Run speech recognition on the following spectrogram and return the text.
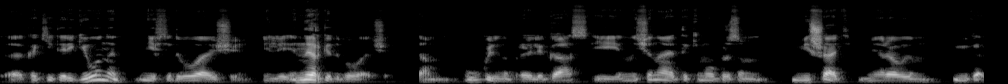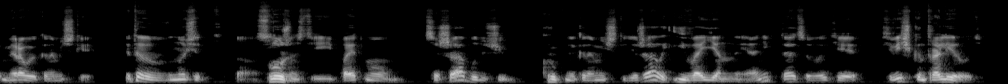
э, какие-то регионы нефтедобывающие или энергодобывающие, там уголь, например, или газ, и начинает таким образом мешать мировым, мировой экономической, это вносит сложности. И поэтому США, будучи крупные экономические державы и военные, они пытаются эти все вещи контролировать.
